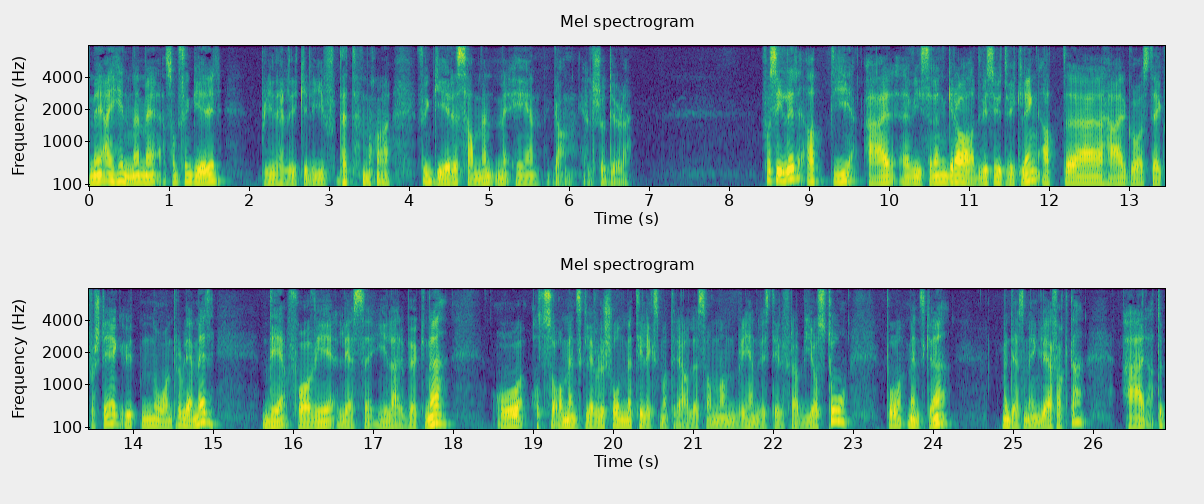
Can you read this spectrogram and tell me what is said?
med ei hinne med, som fungerer, blir det heller ikke liv. Dette må fungere sammen med en gang, ellers så dør det. Fossiler at de er, viser en gradvis utvikling, at uh, her går steg for steg uten noen problemer. Det får vi lese i lærebøkene, og også om menneskelig evolusjon med tilleggsmateriale som man blir henvist til fra BIOS 2 på menneskene. Men det som egentlig er fakta, er at det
